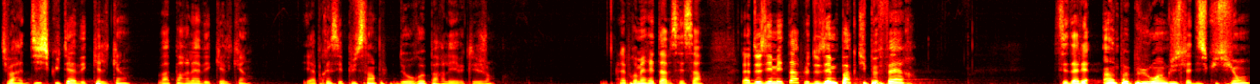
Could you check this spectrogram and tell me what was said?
tu vas discuter avec quelqu'un. Va parler avec quelqu'un. Et après, c'est plus simple de reparler avec les gens. La première étape, c'est ça. La deuxième étape, le deuxième pas que tu peux faire, c'est d'aller un peu plus loin que juste la discussion.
